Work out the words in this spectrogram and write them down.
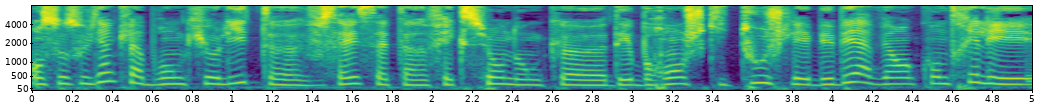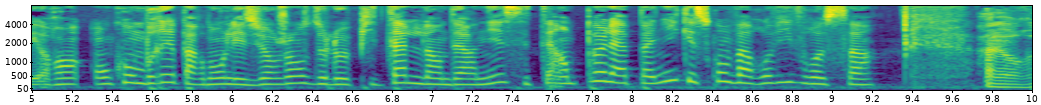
On se souvient que la bronchiolite, euh, vous savez cette infection donc euh, des bronches qui touchent les bébés avait encombré les encombré pardon les urgences de l'hôpital l'an dernier. C'était un peu la panique. Est-ce qu'on va revivre ça? Alors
